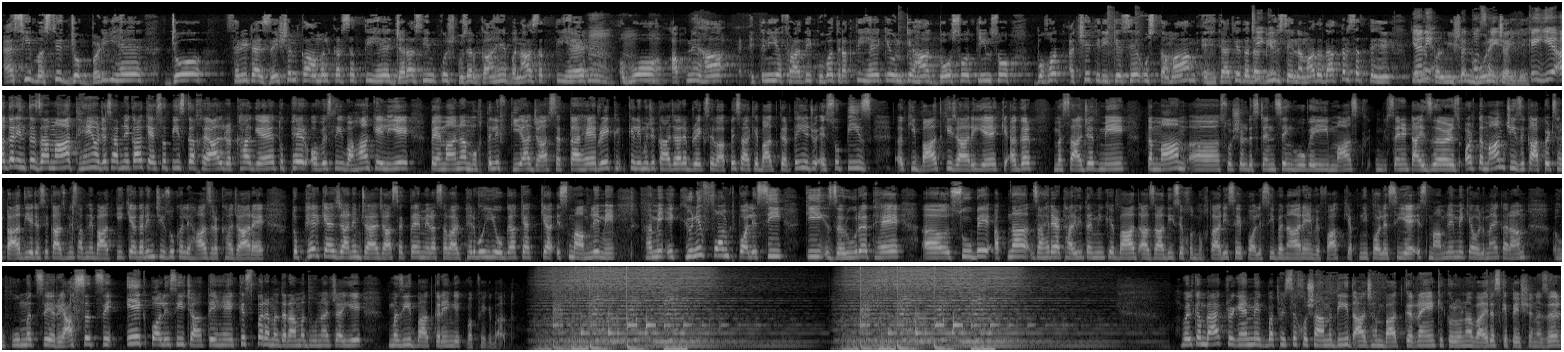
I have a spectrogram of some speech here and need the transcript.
ऐसी मस्जिद जो बड़ी है, जो सैनिटाइजेशन का अमल कर सकती है जरासीम कुछ गुजरगाहें बना सकती है। हम्म, वो हम्म, हम्म। अपने यहाँ इतनी अफराधी कुत रखती है कि उनके यहाँ 200 300 बहुत अच्छे तरीके से उस तमाम एहतियाती तदाबीर से नमाज़ अदा कर सकते हैं। यानी परमिशन होनी चाहिए। कि ये अगर इंतज़ाम हैं और जैसे आपने कहा कि एस ओ पीज का ख्याल रखा गया है तो फिर ऑब्वियसली वहाँ के लिए पैमाना मुख्तलिफ़ किया जा सकता है। ब्रेक के लिए मुझे कहा जा रहा है ब्रेक से वापस आके बात करते हैं। ये जो एस ओ पीज की बात की जा रही है कि अगर मसाजिद में तमाम सोशल डिस्टेंसिंग हो गई मास्क सैनिटाइज़र्स और तमाम चीज़ें कारपेट्स हटा दिए। जैसे काजमी साहब ने बात की कि अगर इन चीज़ों का लिहाज रखा जा रहा है तो फिर क्या इस जानब जाया जा सकता है? मेरा सवाल फिर वही होगा, क्या क्या इस मामले में हमें एक यूनिफॉर्म्ड पॉलिसी की ज़रूरत है? सूबे अपना ज़ाहिर अठारहवीं तरमीम के बाद आज़ादी से ख़ुद मुख्तारी से पॉलिसी बना रहे हैं, विफाक की अपनी पॉलिसी है। इस मामले में क्या कराम हुकूमत से, रियासत से एक पॉलिसी चाहते हैं? किस पर अमल दरामद होना चाहिए? मज़ीद बात करेंगे एक वक्फे के बाद। वेलकम बैक प्रोग्राम में एक बार फिर से खुश आमदीद। आज हम बात कर रहे हैं कि कोरोना वायरस के पेश नज़र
